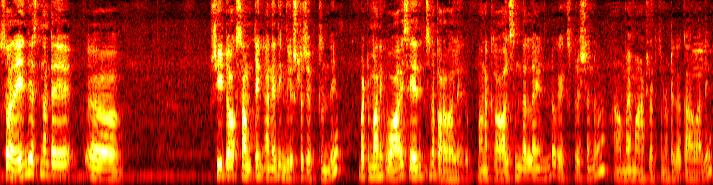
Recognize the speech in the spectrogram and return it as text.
సో అది ఏం చేస్తుందంటే షీ టాక్ సంథింగ్ అనేది ఇంగ్లీష్లో చెప్తుంది. బట్ మనకి వాయిస్ ఏది ఇచ్చినా పర్వాలేదు. మనకు కావాల్సిందల్లా ఏంటంటే ఒక ఎక్స్ప్రెషన్ ఆ అమ్మాయి మాట్లాడుతున్నట్టుగా కావాలి.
